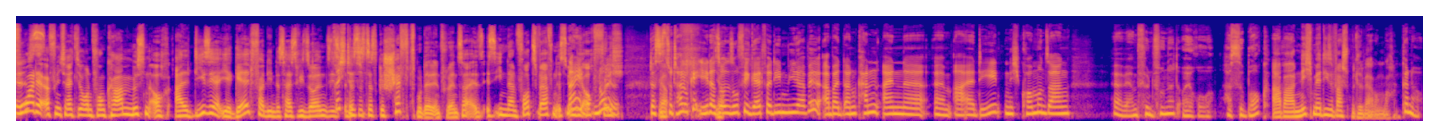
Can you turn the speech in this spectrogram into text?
bevor ist. der öffentlich-rechtliche Rundfunk kam, müssen auch all diese ja ihr Geld verdienen. Das heißt, wie sollen sie, Richtig. das ist das Geschäftsmodell Influencer. Es ist ihnen dann vorzuwerfen, ist irgendwie Nein, auch null. völlig. Das ist Ja. total okay. Jeder soll so viel Geld verdienen, wie er will. Aber dann kann eine ähm, ARD nicht kommen und sagen, ja, wir haben 500 Euro. Hast du Bock? Aber nicht mehr diese Waschmittelwerbung machen. Genau.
